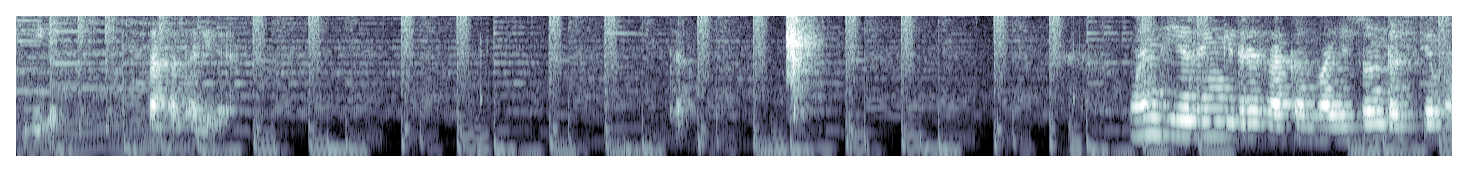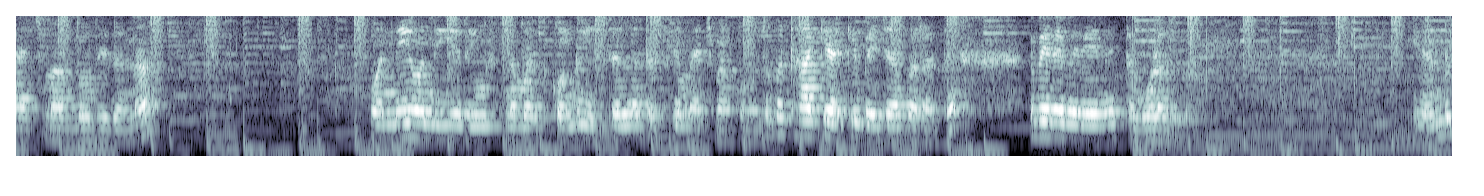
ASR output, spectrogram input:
ಕಿವಿಗೆ ಸಖತ್ತಾಗಿದೆ. ಒಂದು ಇಯರ್ ರಿಂಗ್ ಇದ್ರೆ ಸಾಕಲ್ವಾ? ಎಷ್ಟೊಂದು ಡ್ರೆಸ್ಗೆ ಮ್ಯಾಚ್ ಮಾಡ್ಬೋದು ಇದನ್ನು? ಒಂದೇ ಒಂದು ಇಯರ್ ರಿಂಗ್ಸ್ನ ಬಳಸ್ಕೊಂಡು ಎಷ್ಟೆಲ್ಲ ಡ್ರೆಸ್ಗೆ ಮ್ಯಾಚ್ ಮಾಡ್ಕೊಬೋದು? ಬಟ್ ಹಾಕಿ ಹಾಕಿ ಬೇಜಾರು ಬರುತ್ತೆ. ಬೇರೆ ಬೇರೆನೇ ತಗೊಳ್ಳೋದು ಇದೊಂದು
